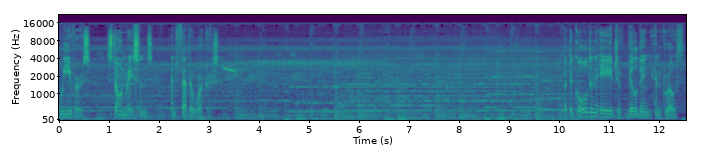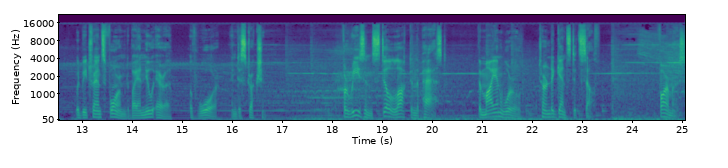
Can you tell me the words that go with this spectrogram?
weavers, stonemasons, and feather workers. But the golden age of building and growth would be transformed by a new era of war and destruction. For reasons still locked in the past, the Mayan world turned against itself. Farmers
